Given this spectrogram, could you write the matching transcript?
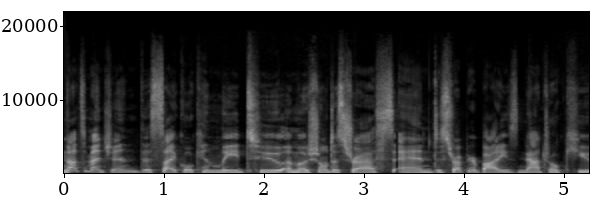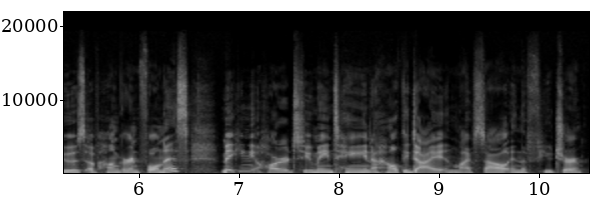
Not to mention, this cycle can lead to emotional distress and disrupt your body's natural cues of hunger and fullness, making it harder to maintain a healthy diet and lifestyle in the future.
